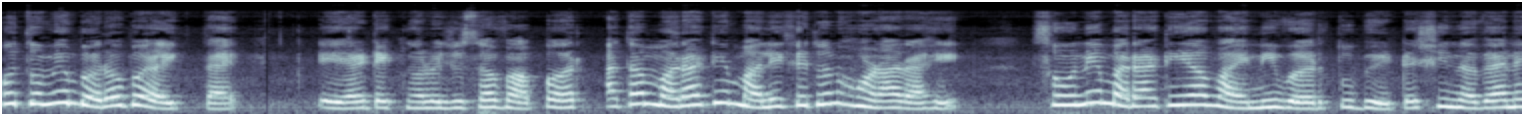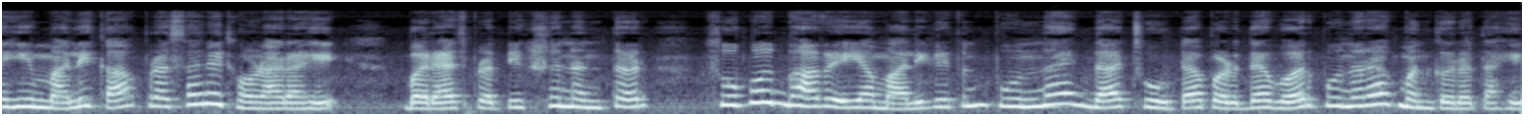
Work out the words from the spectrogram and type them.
हो तुम्ही बरोबर ऐकताय. ए आय टेक्नॉलॉजीचा वापर आता मराठी मालिकेतून होणार आहे. सोनी मराठी या वाहिनीवर तू भेटशी नव्याने ही मालिका प्रसारित होणार आहे. बऱ्याच प्रतीक्षेनंतर सुबोध भावे या मालिकेतून पुन्हा एकदा छोट्या पडद्यावर पुनरागमन करत आहे.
